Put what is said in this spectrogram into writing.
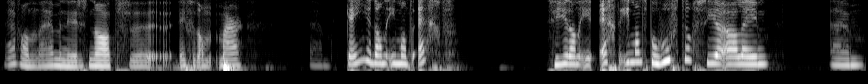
Hè, van hè, meneer is nat, uh, heeft het al, maar um, ken je dan iemand echt? Zie je dan echt iemands behoefte of zie je alleen um,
